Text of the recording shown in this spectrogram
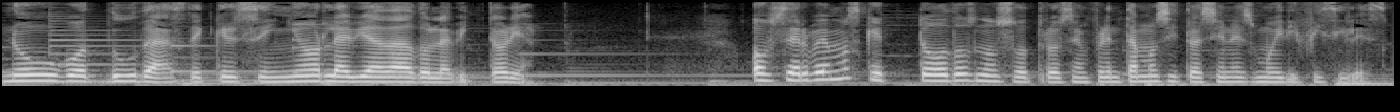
no hubo dudas de que el Señor le había dado la victoria. Observemos que todos nosotros enfrentamos situaciones muy difíciles.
